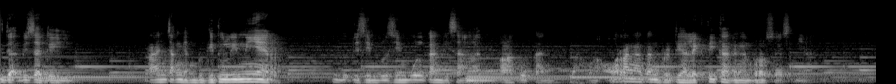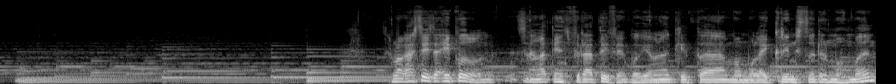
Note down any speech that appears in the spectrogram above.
tidak bisa dirancang yang begitu linier untuk disimpul-simpulkan di saat melakukan bahwa orang akan berdialektika dengan prosesnya. Terima kasih Cak Ipul, sangat inspiratif ya bagaimana kita memulai Green Student Movement.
